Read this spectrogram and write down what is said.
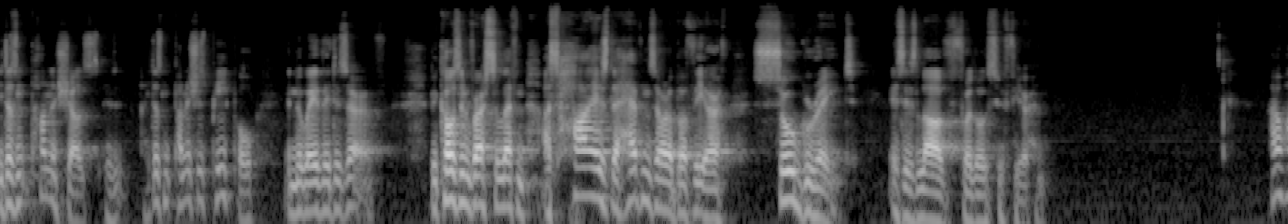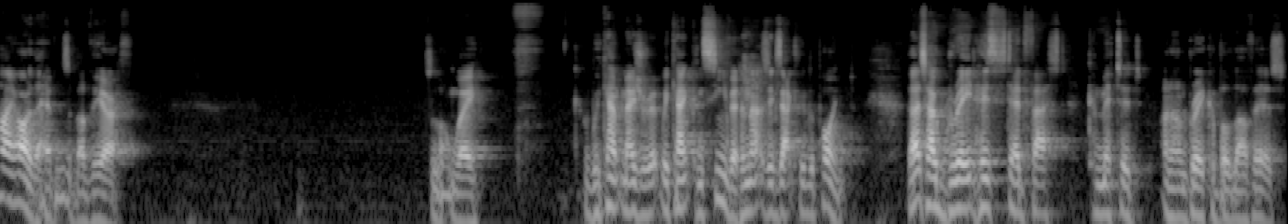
He doesn't punish us. He doesn't punish his people in the way they deserve. Because in verse 11, as high as the heavens are above the earth, so great is his love for those who fear him. How high are the heavens above the earth? It's a long way. We can't measure it, we can't conceive it, and that's exactly the point. That's how great his steadfast, committed, and unbreakable love is.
